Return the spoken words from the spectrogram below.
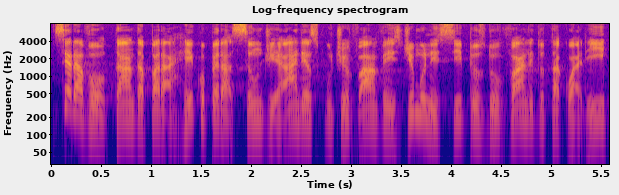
será voltada para a recuperação de áreas cultiváveis de municípios do Vale do Taquari,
